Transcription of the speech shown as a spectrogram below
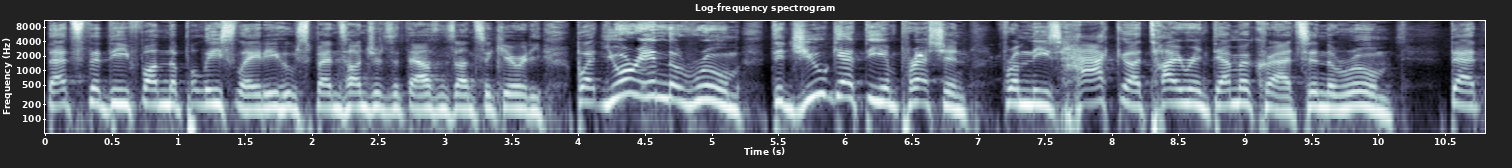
That's the defund the police lady who spends hundreds of thousands on security. But you're in the room. Did you get the impression from these hack uh, tyrant Democrats in the room that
